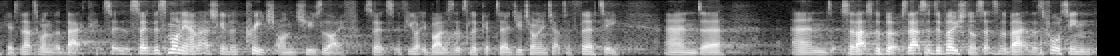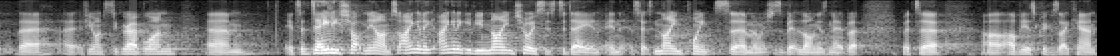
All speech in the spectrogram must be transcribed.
okay, so that's one at the back. So, so, this morning I'm actually going to preach on Choose Life. So if you've got your Bibles, let's look at uh, Deuteronomy chapter 30. And, uh, and so that's the book. So that's a devotional. So that's at the back. There's 14 there uh, if you wanted to grab one. Um, it's a daily shot in the arm. So I'm going to, I'm going to give you nine choices today. In, in, so it's nine point sermon, which is a bit long, isn't it? But, but uh, I'll, I'll, be as quick as I can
